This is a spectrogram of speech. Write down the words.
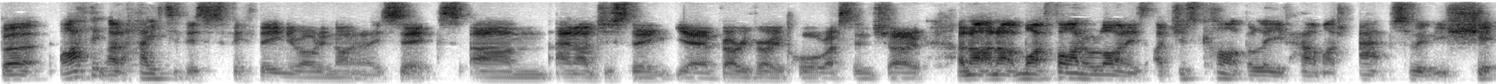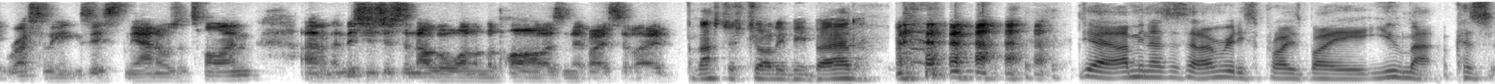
But I think I'd hated this 15 year old in 1986. Um, and I just think, yeah, very, very poor wrestling show. And, I, and I, my final line is, I just can't believe how much absolutely shit wrestling exists in the annals of time. Um, and this is just another one on the pile, isn't it, basically? And that's just Johnny B. Bad. Yeah, I mean, as I said, I'm really surprised by you, Matt, because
